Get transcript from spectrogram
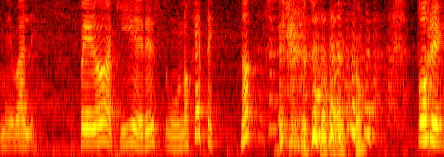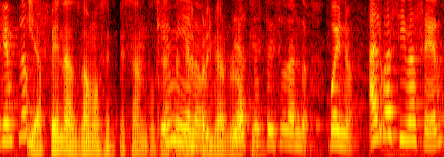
Me vale. Pero aquí eres un ojete, ¿no? Es correcto. Por ejemplo. Y apenas vamos empezando. O sea, este es el primer Ya bloque. te estoy sudando. Bueno, algo así va a ser.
